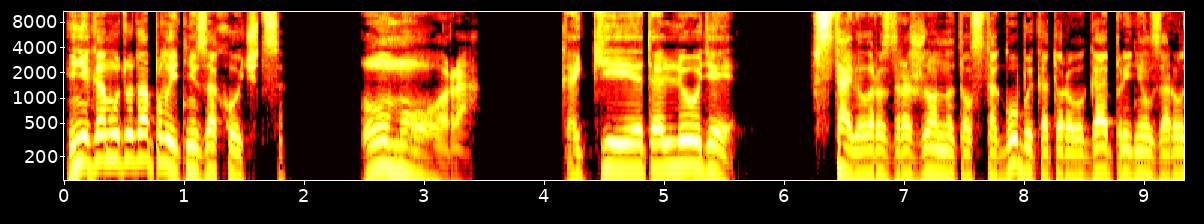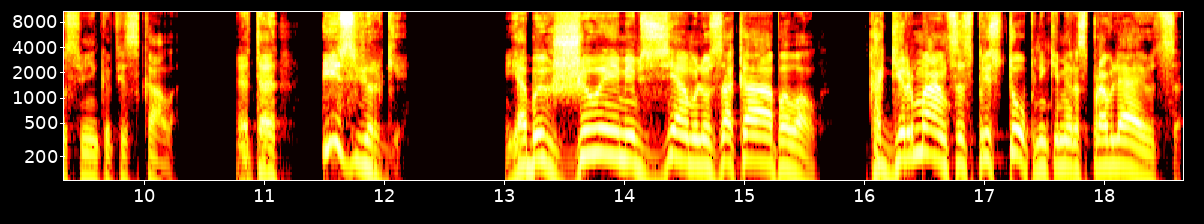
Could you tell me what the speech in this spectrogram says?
и никому туда плыть не захочется. Умора! Какие это люди! — вставил раздраженно толстогубый, которого Гай принял за родственника фискала. «Это изверги! Я бы их живыми в землю закапывал, как германцы с преступниками расправляются!»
